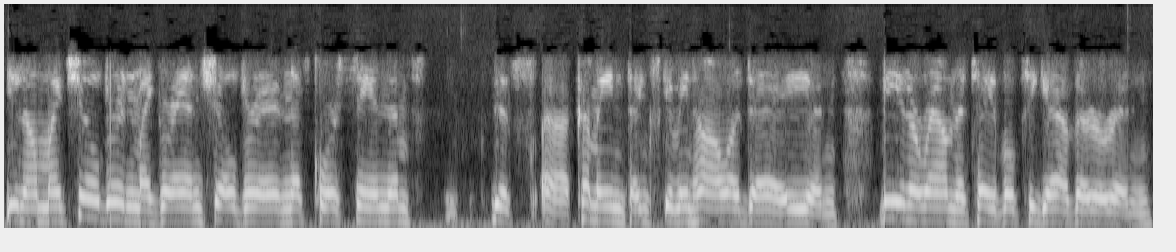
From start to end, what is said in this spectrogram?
you know, my children, my grandchildren. Of course, seeing them this uh, coming Thanksgiving holiday, and being around the table together, and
